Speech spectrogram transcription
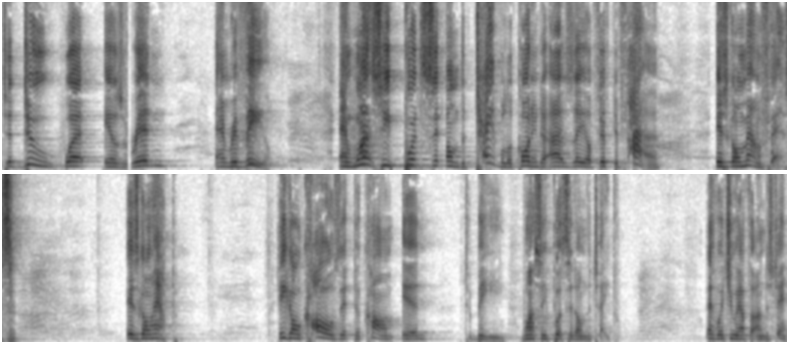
to do what is written and revealed. And once he puts it on the table, according to Isaiah 55, it's going to manifest. It's going to happen. He's going to cause it to come into being once he puts it on the table. That's what you have to understand.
